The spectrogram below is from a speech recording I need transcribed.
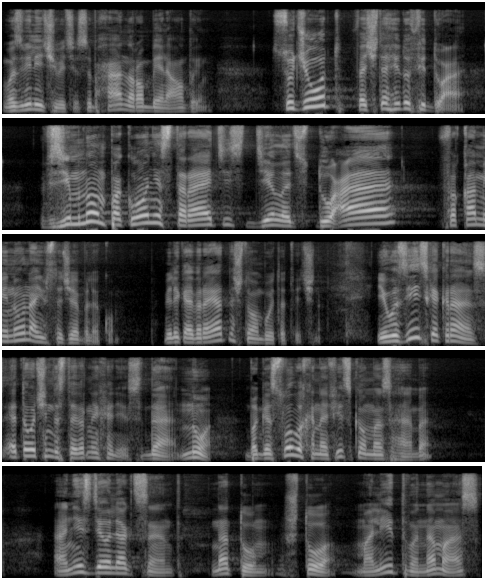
Возвеличивайте. Субхан Рабби азим. Суджуд фачтахиду фи дуа. В земном поклоне старайтесь делать дуа факаминун аюстаджабалякум. Великая вероятность, что вам будет отвечено. И вот здесь как раз это очень достоверный хадис. Да, но богословы ханафитского мазхаба, они сделали акцент на том, что молитва, намаз,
